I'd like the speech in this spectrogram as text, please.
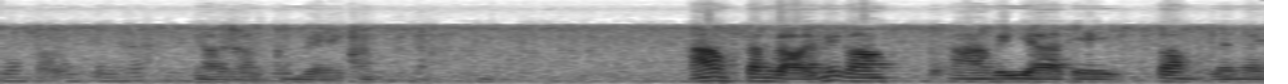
rồi rồi con về con. Không xong rồi mấy con. À, bây giờ thì con lên đây.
